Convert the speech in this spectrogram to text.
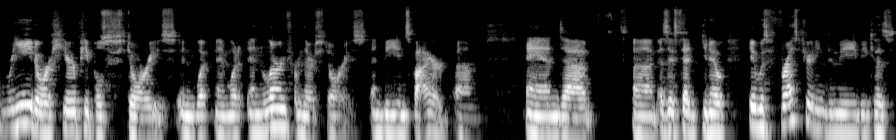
read or hear people's stories and what and what and learn from their stories and be inspired. Um, and uh, um, as I said, you know, it was frustrating to me because,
